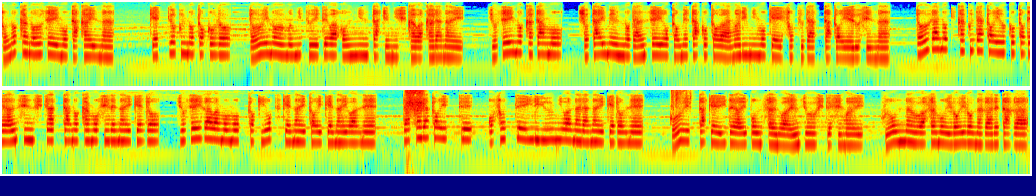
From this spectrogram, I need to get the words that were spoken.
その可能性も高いな。結局のところ、同意の有無については本人たちにしかわからない。女性の方も、初対面の男性を止めたことはあまりにも軽率だったと言えるしな。動画の企画だということで安心しちゃったのかもしれないけど、女性側ももっと気をつけないといけないわね。だからといって、襲っていい理由にはならないけどね。こういった経緯でアイポンさんは炎上してしまい、不穏な噂も色々流れたが、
